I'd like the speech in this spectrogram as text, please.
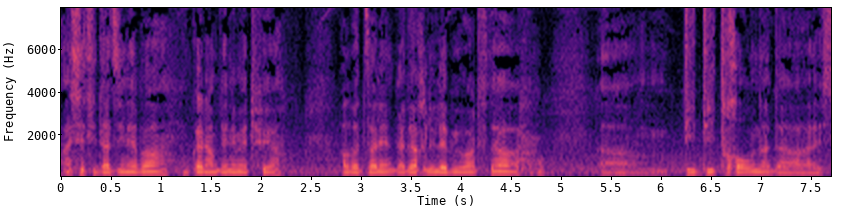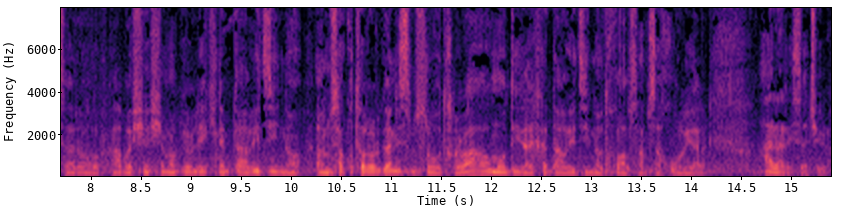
ასეთი დაძინება უკვე რამდენიმე თვეა ალბათ ძალიან გადაღლილები ვართ და დიდი თხოვნა და ესა რომ აბაშენ შემოგევლე იქნებ დავიძინო. ანუ საკუთარ ორგანიზმს რო უთხრა რა მოდი რა ეხა დავიძინო თვალ სამსახური არ არ არის საჭირო.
